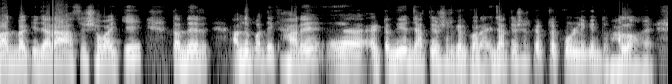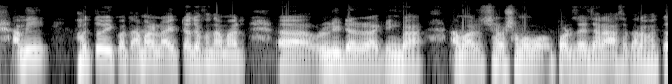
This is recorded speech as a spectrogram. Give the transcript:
বাদ বাকি যারা আছে সবাইকে তাদের আনুপাতিক হারে একটা দিয়ে জাতীয় সরকার করা জাতীয় সরকারটা করলে কিন্তু ভালো হয়। আমি হয়তো এই কথা, আমার লাইফটা যখন আমার লিডাররা কিংবা আমার সম পর্যায়ে যারা আছে, তারা হয়তো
